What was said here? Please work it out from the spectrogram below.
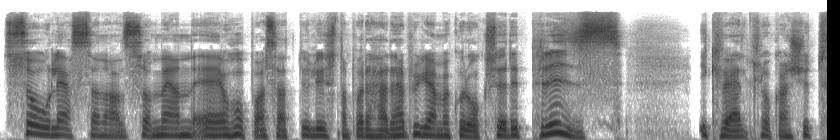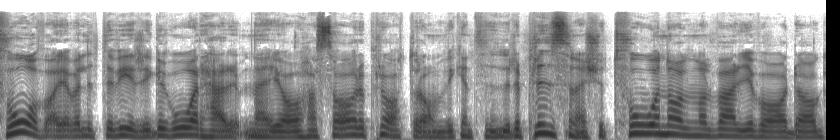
så ledsen alltså, men eh, jag hoppas att du lyssnar på det här. Det här programmet går också i repris ikväll klockan 22 var jag var lite virrig igår här när jag och Hazar pratade om vilken tid reprisen är. 22.00 varje vardag.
